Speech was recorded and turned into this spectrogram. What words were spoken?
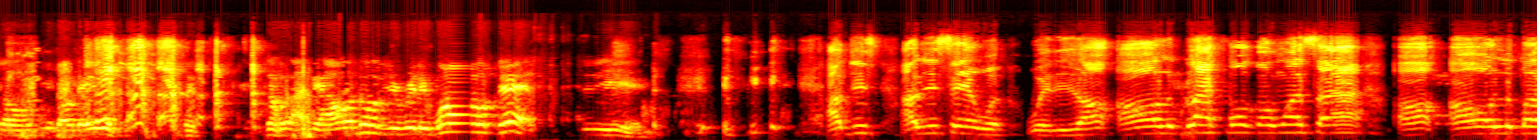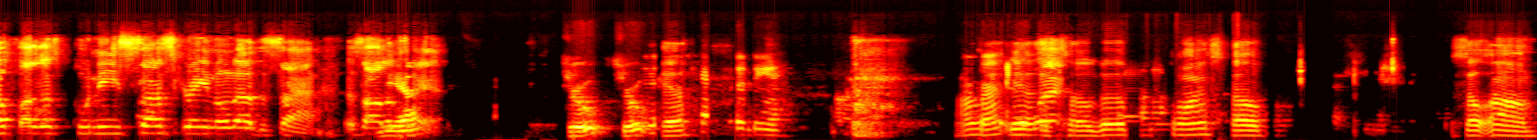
So you know they. so I mean, I don't know if you really want that. Yeah. I'm just I'm just saying with with all, all the black folk on one side, all, all the motherfuckers who need sunscreen on the other side. That's all I'm Yeah. saying. True. True. yeah. Then. All right, yeah. What? So good points. So, so um,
